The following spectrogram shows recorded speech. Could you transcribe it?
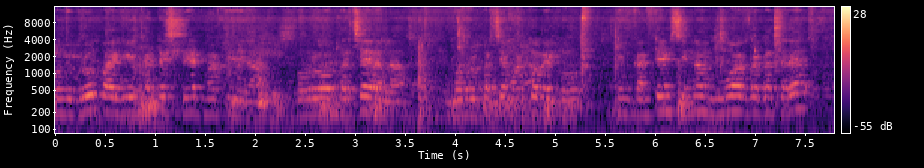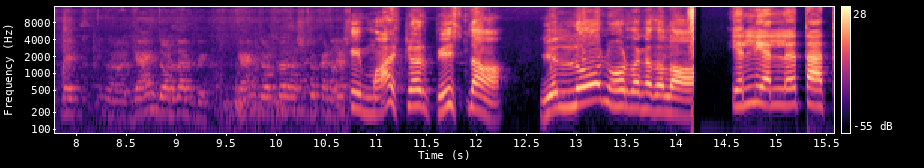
ಒಂದು ಗ್ರೂಪ್ ಆಗಿ ಕಂಟೆಂಟ್ ಕ್ರಿಯೇಟ್ ಮಾಡ್ತಿದ್ದೀರಾ ಒಬ್ರು ಪರಿಚಯ ಇರಲ್ಲ ಒಬ್ರು ಪರಿಚಯ ಮಾಡ್ಕೋಬೇಕು. ನಿಮ್ಮ ಕಂಟೆಂಟ್ಸ್ ಇನ್ನೂ ಮೂವ್ ಆಗ್ಬೇಕಂತಾರೆ ಲೈಕ್ ಗ್ಯಾಂಗ್ ದೊಡ್ಡದಾಗ್ಬೇಕು ಗ್ಯಾಂಗ್ ದೊಡ್ಡದಷ್ಟು ಕಂಟೆಂಟ್ ಈ ಮಾಸ್ಟರ್ ಪೀಸ್ನ ಎಲ್ಲೋ ನೋಡ್ದಂಗದಲ್ಲ ಎಲ್ಲಿ ಅಲ್ಲ ತಾತ?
